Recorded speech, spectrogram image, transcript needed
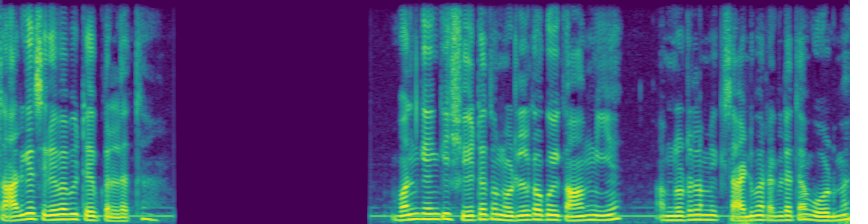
तार के सिरे पर भी टेप कर लेते हैं। वन गैंग की शीट है तो नोडल का कोई काम नहीं है। अब नोडल हम एक साइड में रख लेते हैं बोर्ड में।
